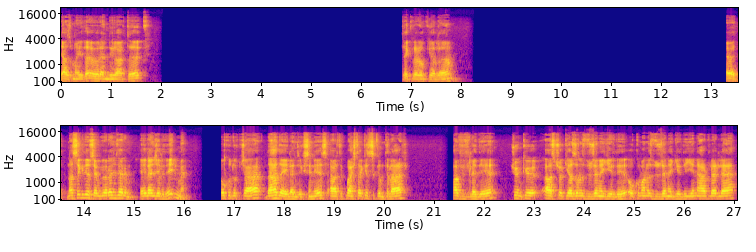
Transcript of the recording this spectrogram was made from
yazmayı da öğrendik artık. Tekrar okuyalım. Evet, nasıl gidiyor sevgili öğrencilerim? Eğlenceli değil mi? Okudukça daha da eğleneceksiniz. Artık baştaki sıkıntılar hafifledi. Çünkü az çok yazınız düzene girdi, okumanız düzene girdi. Yeni harflerle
